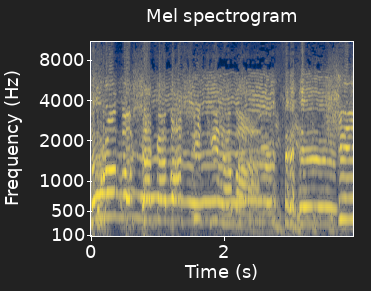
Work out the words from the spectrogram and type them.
Robo shakaba shikiraba. Jesus.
